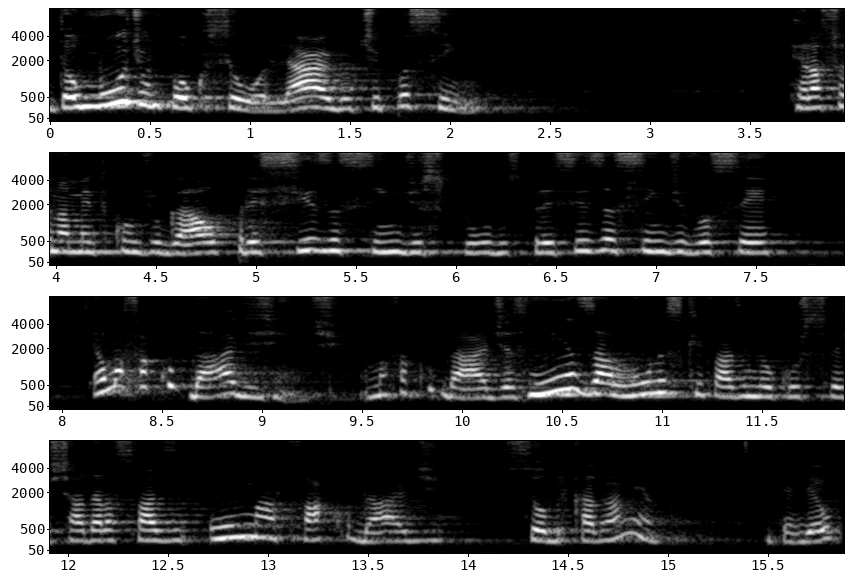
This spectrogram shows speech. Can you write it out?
Então mude um pouco o seu olhar do tipo assim, relacionamento conjugal precisa sim de estudos, precisa sim de você. É uma faculdade, gente. É uma faculdade. As minhas alunas que fazem meu curso fechado, elas fazem uma faculdade sobre casamento entendeu?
